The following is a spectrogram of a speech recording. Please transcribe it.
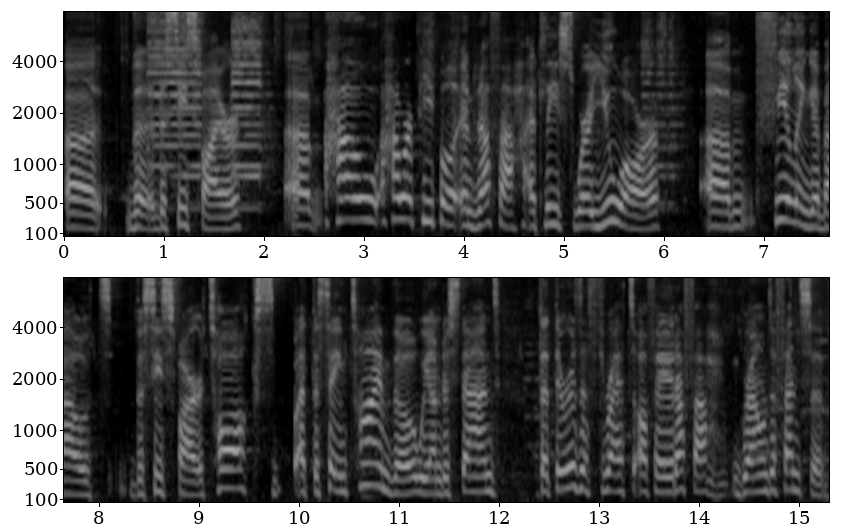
uh, the, the ceasefire, um, how, how are people in Rafah, at least where you are, um, feeling about the ceasefire talks? At the same time, though, we understand that there is a threat of a Rafah mm-hmm. ground offensive.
